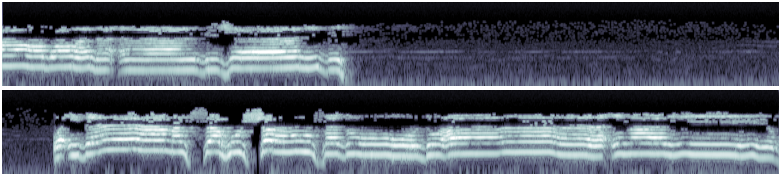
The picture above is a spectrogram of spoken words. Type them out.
أعرض ونأى بجانبه وإذا مسه الشر فذو دعاء عريض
